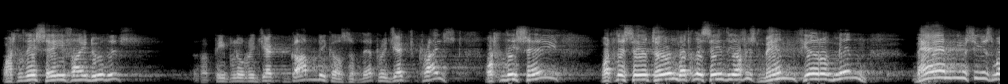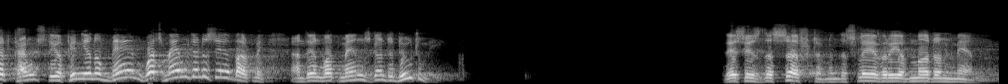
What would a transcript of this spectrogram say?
What will they say if I do this? There are people who reject God because of that, reject Christ. What will they say? What will they say at home? What will they say in the office? Men, fear of men. Man, you see, is what counts, the opinion of man. What's man going to say about me? And then what man's going to do to me? This is the serfdom and the slavery of modern men.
